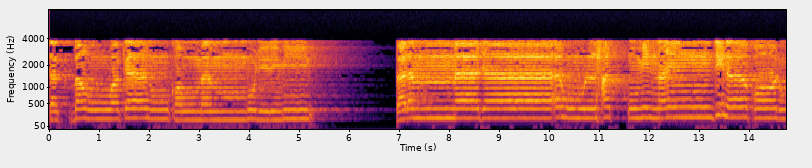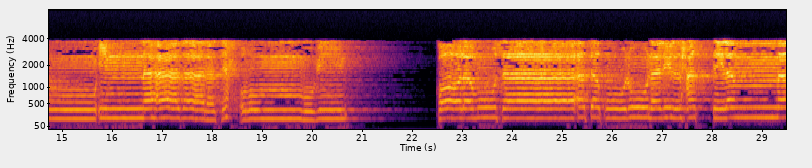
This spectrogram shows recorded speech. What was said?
فاستكبروا وكانوا قوما مجرمين. فلما جاءهم الحق من عندنا قالوا إن هذا لسحر مبين. قال موسى أتقولون للحق لما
